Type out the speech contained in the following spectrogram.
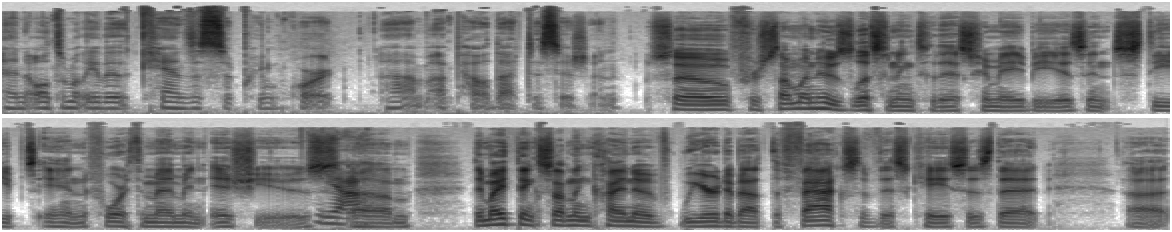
and ultimately, the Kansas Supreme Court um, upheld that decision. So, for someone who's listening to this who maybe isn't steeped in Fourth Amendment issues, Yeah. um, they might think something kind of weird about the facts of this case is that uh,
